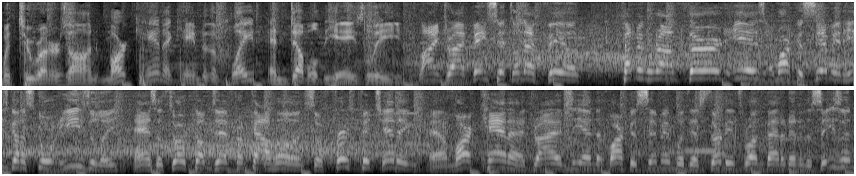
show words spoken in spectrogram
With two runners on, Mark Canha came to the plate and doubled the A's lead. Line drive, base hit to left field. Coming around third is Marcus Semien. He's going to score easily as the throw comes in from Calhoun. So first pitch hitting, and Mark Canha drives in Marcus Semien with his 30th run batted into the season,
